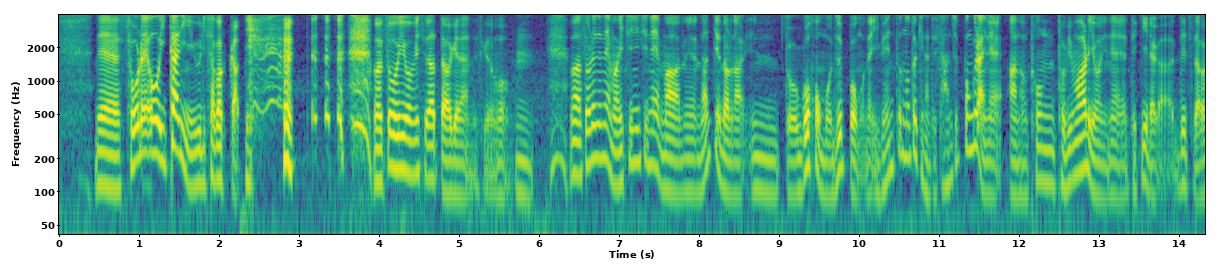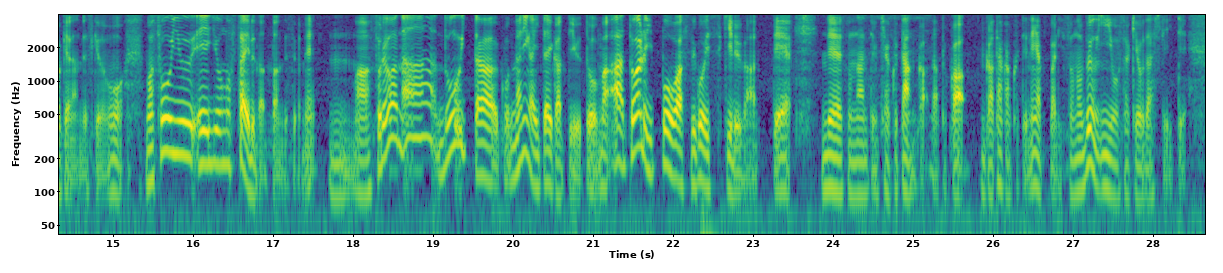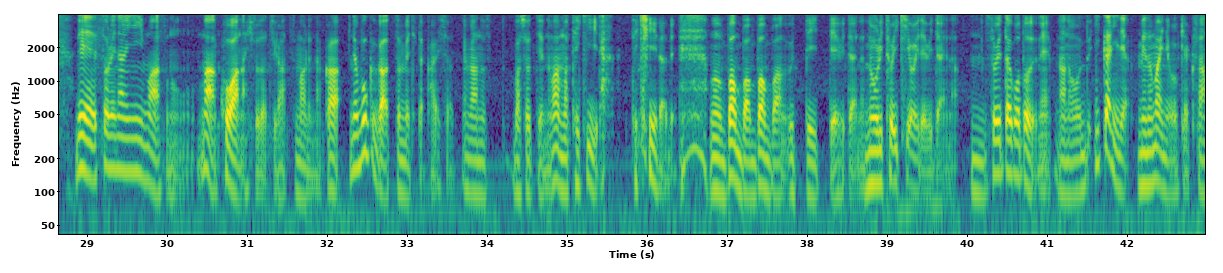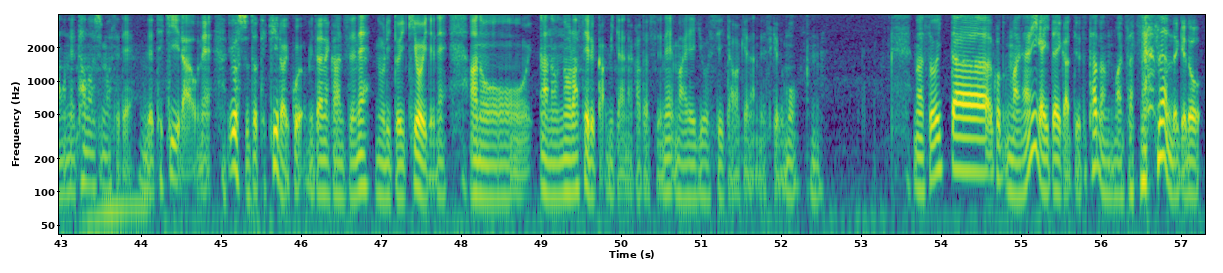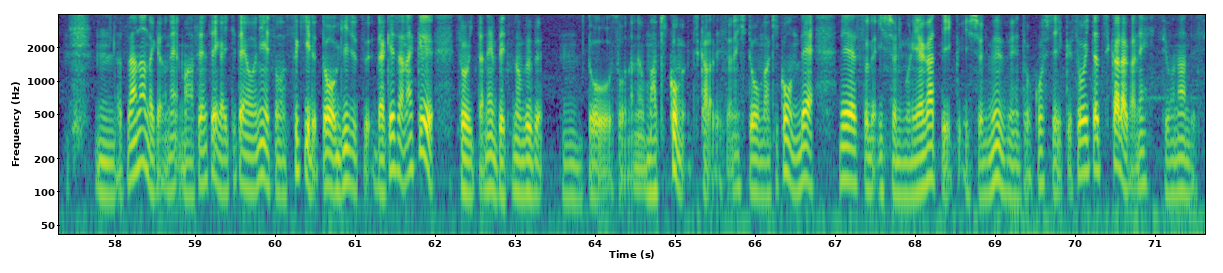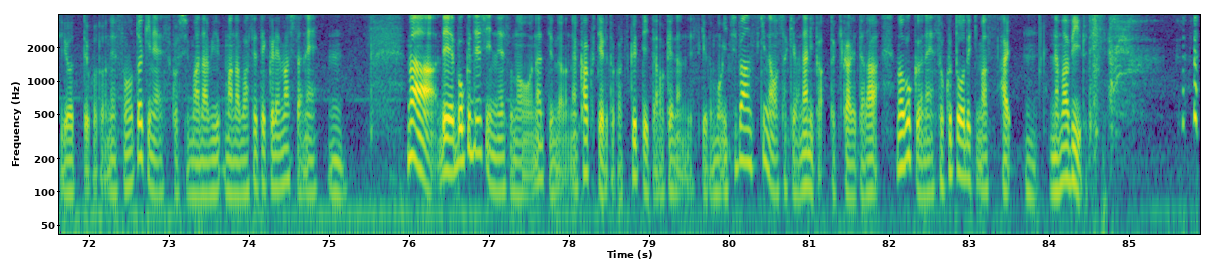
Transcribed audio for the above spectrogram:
で、それをいかに売りさばくかっていう まあそういうお店だったわけなんですけども。うん。まあそれでね、まあ1日ね、まあね、なんて言うんだろうな、うんと、5本も10本もね、イベントの時なんて30本ぐらいね、あの、飛び回るようにね、テキーラが出てたわけなんですけども、まあそういう営業のスタイルだったんですよね。うん、まあそれはな、どういった、こう何が言いたいかっていうと、まあ、あとある一方はすごいスキルがあって、で、そのなんていう客単価だとかが高くてね、やっぱりその分いいお酒を出していて、で、それなりにまあその、まあコアな人たちが集まる中、で僕が勤めてた会社、あの場所っていうのは、まあ、テキーラ テキーラで、もうバンバンバンバン売っていってみたいなノリと勢いでみたいな、うん、そういったことでねあのいかにね目の前にお客さんをね楽しませてでテキーラをねよしじゃあテキーラ行こうよみたいな感じでねノリと勢いでねあのー、あの乗らせるかみたいな形でね、まあ、営業していたわけなんですけども、うん。まあそういったこと、まあ何が言いたいかっていうと、ただまあ雑談なんだけど、うん、雑談なんだけどね、まあ先生が言ってたように、そのスキルと技術だけじゃなく、そういったね、別の部分、うんと、そうだね、巻き込む力ですよね。人を巻き込んで、で、それ一緒に盛り上がっていく、一緒にムーブメントを起こしていく、そういった力がね、必要なんですよってことをね、その時ね、少し学び、学ばせてくれましたね。うん。まあ、で、僕自身ね、その、なんて言うんだろうな、カクテルとか作っていたわけなんですけども、一番好きなお酒は何かと聞かれたら、まあ僕はね、即答できます。はい。うん。生ビールです。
